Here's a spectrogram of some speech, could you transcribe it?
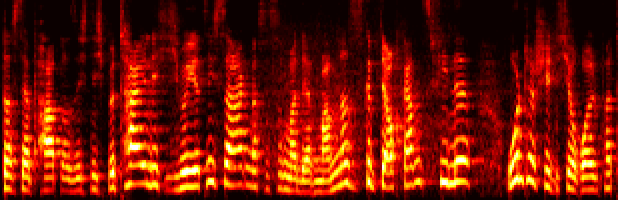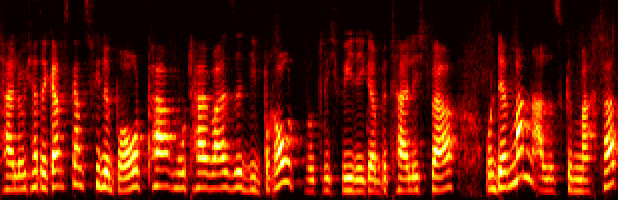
dass der Partner sich nicht beteiligt. Ich will jetzt nicht sagen, dass es immer der Mann ist. Es gibt ja auch ganz viele unterschiedliche Rollenverteilungen. Ich hatte ganz, ganz viele Brautpaare, wo teilweise die Braut wirklich weniger beteiligt war und der Mann alles gemacht hat.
